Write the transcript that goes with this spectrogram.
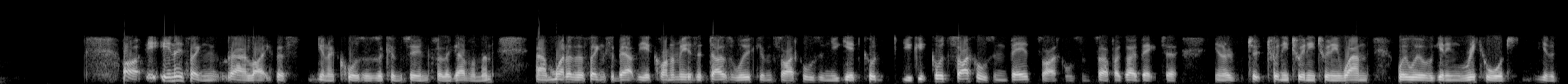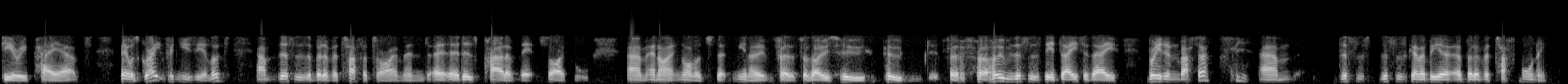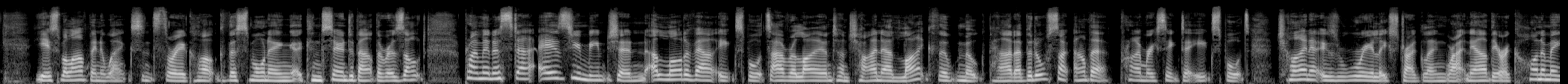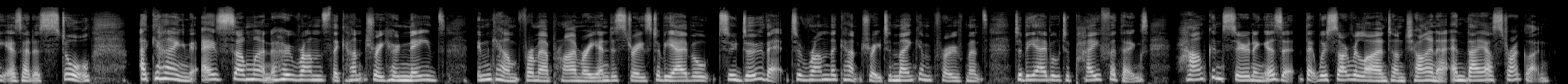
Oh, anything uh, like this, you know, causes a concern for the government. Um, one of the things about the economy is it does work in cycles, and you get good you get good cycles and bad cycles. And so, if I go back to you know 2020, 21, where we were getting record you know dairy payouts, that was great for New Zealand. Um, this is a bit of a tougher time, and it is part of that cycle. Um, and I acknowledge that you know for, for those who who for, for whom this is their day to day bread and butter, um, this is this is going to be a, a, bit of a tough morning. Yes, well, I've been awake since three o'clock this morning, concerned about the result. Prime Minister, as you mentioned, a lot of our exports are reliant on China, like the milk powder, but also other primary sector exports. China is really struggling right now; their economy is at a stall. Again, as someone who runs the country, who needs income from our primary industries to be able to do that, to run the country, to make improvements, to be able to pay for things, how concerning is it that we're so reliant on China and they are struggling?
